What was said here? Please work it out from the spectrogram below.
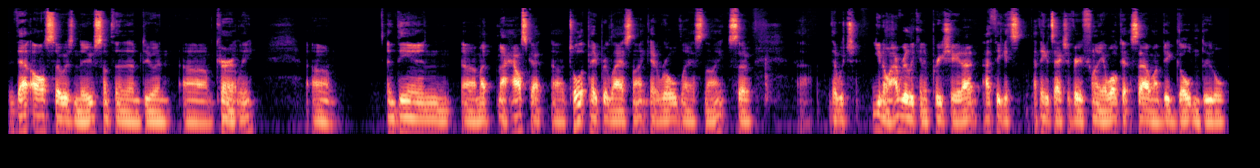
that also is new, something that I'm doing um, currently. Um, and then uh, my my house got uh, toilet paper last night, got rolled last night, so that which you know I really can appreciate. I, I think it's I think it's actually very funny. I walked outside with my big golden doodle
